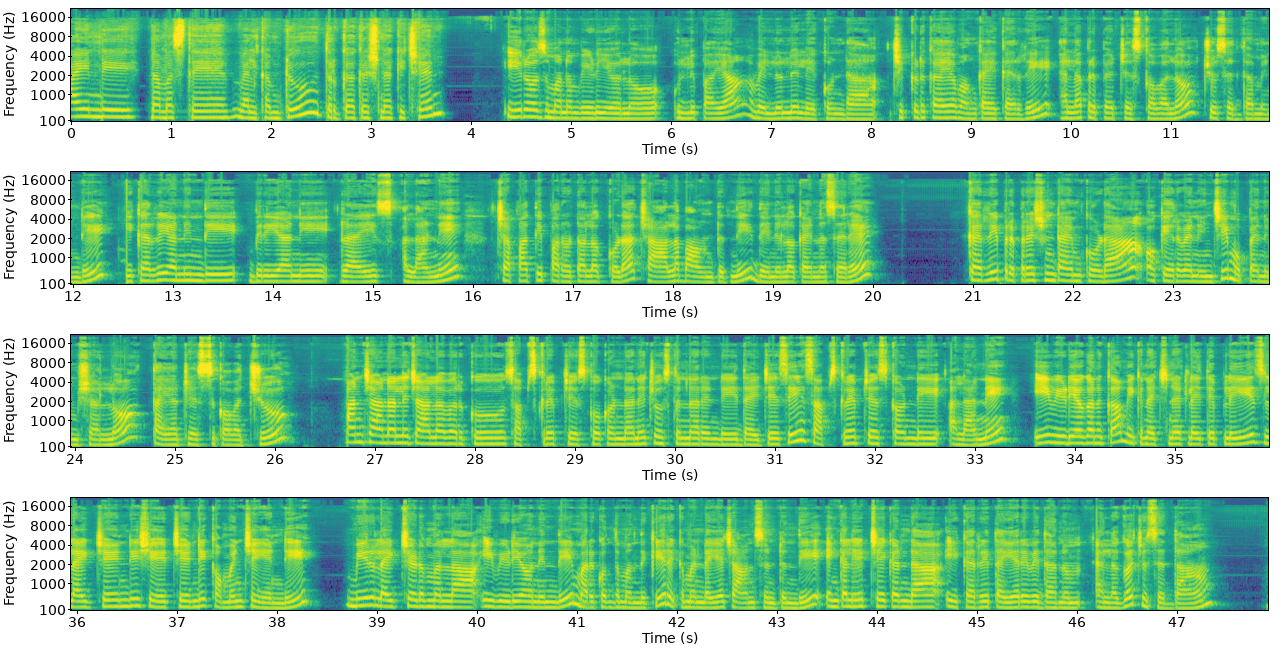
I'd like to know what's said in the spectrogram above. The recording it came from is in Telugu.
హాయ్ అండి. నమస్తే. Welcome to Durga Krishna kitchen. ఈరోజు మనం వీడియోలో ఉల్లిపాయ వెల్లుల్లి లేకుండా చిక్కుడుకాయ వంకాయ కర్రీ ఎలా ప్రిపేర్ చేసుకోవాలో చూసేద్దామండి. ఈ కర్రీ అనింది బిర్యానీ రైస్ అలానే చపాతీ పరోటాలకు కూడా చాలా బాగుంటుంది దేనిలోకైనా సరే. కర్రీ ప్రిపరేషన్ టైం కూడా ఒక ఇరవై నుంచి ముప్పై నిమిషాల్లో తయారు చేసుకోవచ్చు. మన ఛానల్ని చాలా వరకు సబ్స్క్రైబ్ చేసుకోకుండానే చూస్తున్నారండి. దయచేసి సబ్స్క్రైబ్ చేసుకోండి. అలానే ఈ వీడియో కనుక మీకు నచ్చినట్లయితే ప్లీజ్ లైక్ చేయండి షేర్ చేయండి కామెంట్ చేయండి. మీరు లైక్ చేయడం వల్ల ఈ వీడియో అనేది మరికొంతమందికి రికమెండ్ అయ్యే ఛాన్స్ ఉంటుంది. ఇంకా లేట్ చేయకుండా ఈ కర్రీ తయారీ విధానం ఎలాగో చూసేద్దాం.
